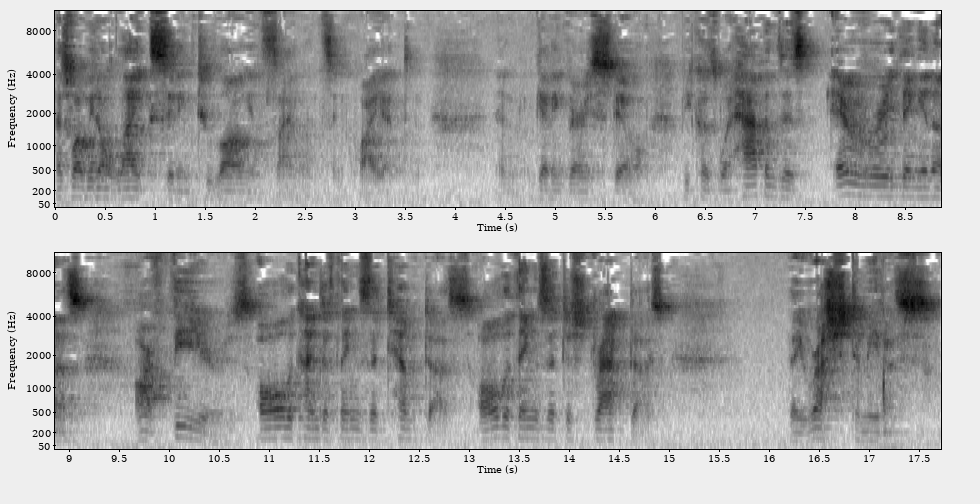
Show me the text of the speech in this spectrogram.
That's why we don't like sitting too long in silence and quiet and getting very still. Because what happens is everything in us, our fears, all the kinds of things that tempt us, all the things that distract us, they rush to meet us.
